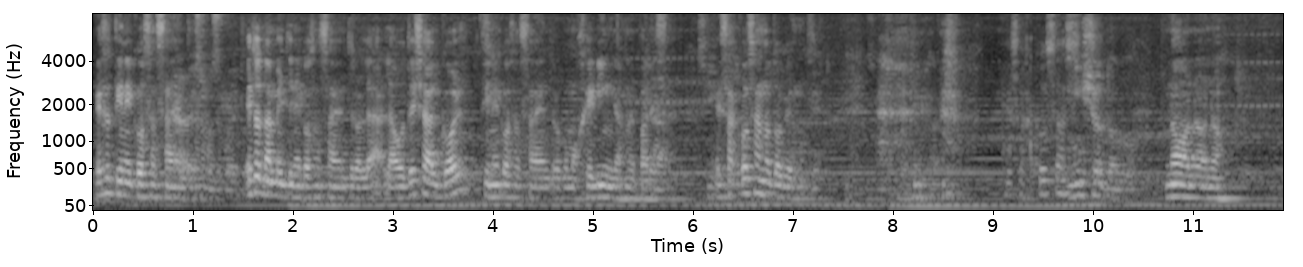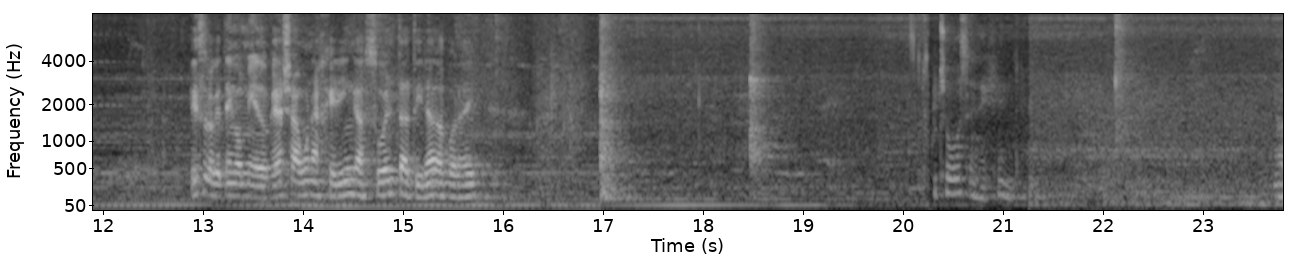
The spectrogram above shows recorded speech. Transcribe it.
Eso tiene cosas adentro. eso no. Esto también tiene cosas adentro. La, la botella de alcohol tiene cosas adentro, como jeringas me parece. Sí. Esas cosas no toquemos. Esas cosas... Ni yo toco. No, no, no. Eso es lo que tengo miedo, que haya una jeringa suelta tirada por ahí. Escucho voces de gente. No,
